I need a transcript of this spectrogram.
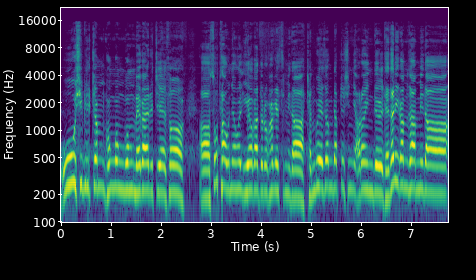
51.000MHz에서 아, 소타 운영을 이어가도록 하겠습니다. 전국에서 응답 주신 여러분들 대단히 감사합니다.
